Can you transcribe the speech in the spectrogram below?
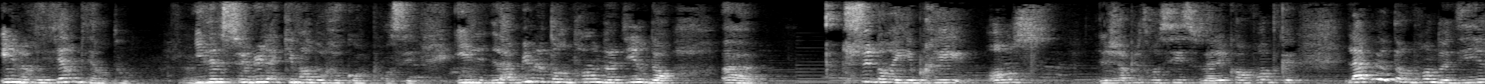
il revient bientôt. Il est celui-là qui va nous récompenser. Il, la Bible est en train de dire dans... euh, je suis dans Hébreu 11, le chapitre 6, vous allez comprendre que la Bible est en train de dire...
